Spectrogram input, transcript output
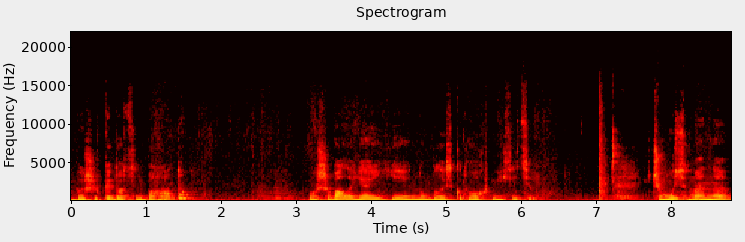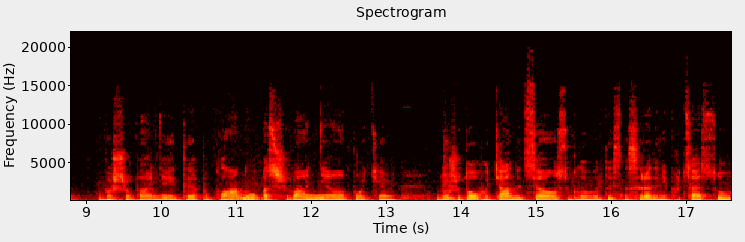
Вишивки досить багато. Вишивала я її ну, близько двох місяців. І чомусь в мене вишивання йде по плану, а зшивання потім дуже довго тягнеться, особливо десь на середині процесу.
